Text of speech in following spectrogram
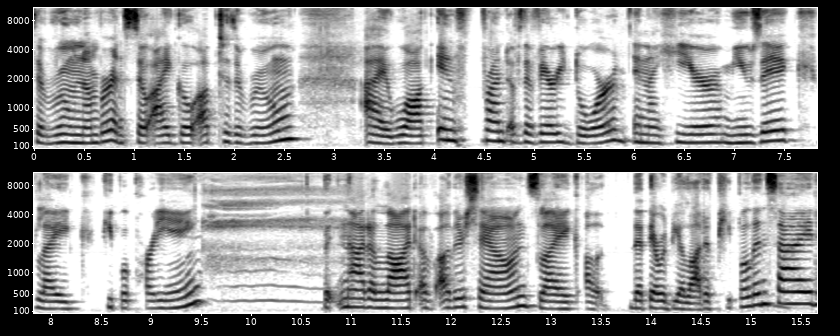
the room number, and so I go up to the room. I walk in front of the very door, and I hear music like people partying, but not a lot of other sounds, like uh, that there would be a lot of people inside.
